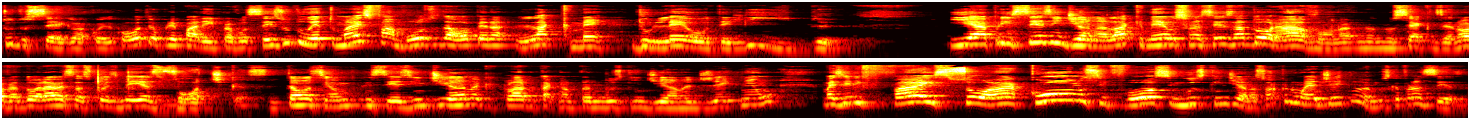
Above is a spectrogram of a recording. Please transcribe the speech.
tudo segue uma coisa com a outra, eu preparei para vocês o dueto mais famoso da ópera Lacmé, do Léo Delibes. E a princesa indiana Lacmé, os franceses adoravam no, no século XIX, adoravam essas coisas meio exóticas. Então, assim, é uma princesa indiana, que claro não está cantando música indiana de jeito nenhum, mas ele faz soar como se fosse música indiana, só que não é de jeito nenhum, é música francesa.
